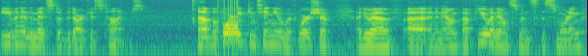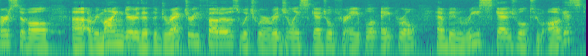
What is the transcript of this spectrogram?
even in the midst of the darkest times. Uh, before we continue with worship, I do have uh, an annou- a few announcements this morning. First of all, uh, a reminder that the directory photos, which were originally scheduled for April, April have been rescheduled to August.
